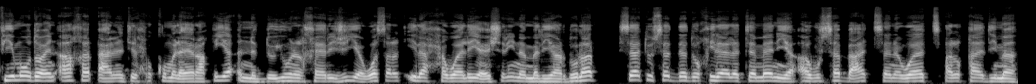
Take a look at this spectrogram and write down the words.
في موضوع آخر أعلنت الحكومة العراقية أن الديون الخارجية وصلت إلى حوالي 20 مليار دولار ستسدد خلال ثمانية أو سبعة سنوات القادمة.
